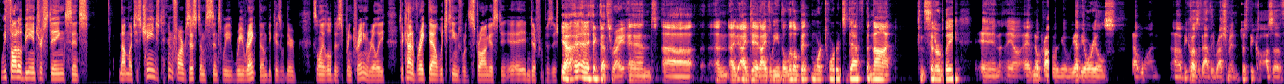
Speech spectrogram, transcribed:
we thought it would be interesting since not much has changed in farm systems since we re-ranked them because there's only a little bit of spring training really to kind of break down which teams were the strongest in, in different positions. Yeah, and I think that's right. And uh, and I, I, did. I leaned a little bit more towards depth, but not considerably. And you know, I have no problem. You know, we had the Orioles at one uh, because of Adley Rutschman, just because of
